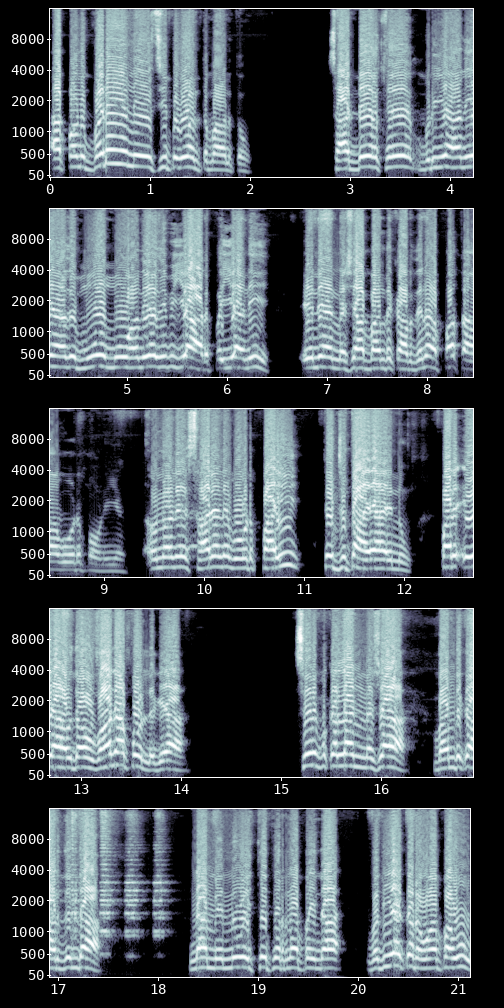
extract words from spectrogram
ਆਪਾਂ ਨੂੰ ਬੜੀ ਉਮੀਦ ਸੀ ਭਗਵੰਤ ਮਾਨ ਤੋਂ। ਸਾਡੇ ਉੱਥੇ ਬੁੜੀਆਂ ਆਂਦੀਆਂ ਤੇ ਮੂੰਹ ਮੂੰਹ ਆਂਦੀਆਂ ਸੀ ਵੀ 1000 ਰੁਪਈਆ ਨਹੀਂ, ਇਹਨੇ ਨਸ਼ਾ ਬੰਦ ਕਰ ਦੇਣਾ, ਆਪਾਂ ਤਾਂ ਵੋਟ ਪਾਉਣੀ ਆ। ਉਹਨਾਂ ਨੇ ਸਾਰਿਆਂ ਨੇ ਵੋਟ ਪਾਈ ਤੇ ਜਿਤਾਇਆ ਇਹਨੂੰ। ਪਰ ਇਹ ਆਪਦਾ ਉਹ ਵਾਅਦਾ ਭੁੱਲ ਗਿਆ। ਸਿਰਫ ਕੱਲਾ ਨਸ਼ਾ ਬੰਦ ਕਰ ਦਿੰਦਾ, ਨਾ ਮੈਨੂੰ ਇੱਥੇ ਫਿਰਨਾ ਪੈਂਦਾ। ਵਧੀਆ ਘਰੋਂ ਆ ਪਾਉ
